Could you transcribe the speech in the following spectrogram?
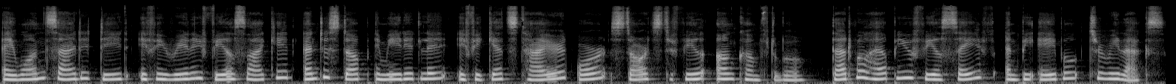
a one sided deed if he really feels like it and to stop immediately if he gets tired or starts to feel uncomfortable. That will help you feel safe and be able to relax.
